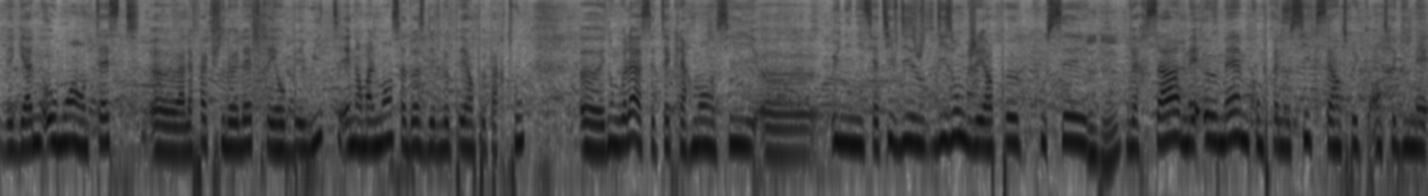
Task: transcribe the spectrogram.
vegan, au moins en test euh, à la fac philo-lettres et au B8, et normalement, ça doit se développer un peu partout. Euh, et donc voilà, c'était clairement aussi euh, une initiative. Dis- disons que j'ai un peu poussé Mhm. vers ça, mais eux-mêmes comprennent aussi que c'est un truc entre guillemets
